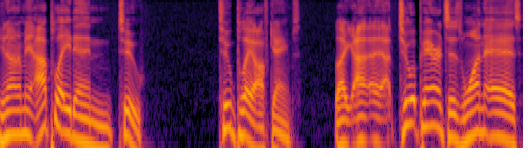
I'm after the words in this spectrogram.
You know what I mean? I played in two, two playoff games, like I, I, two appearances. One as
